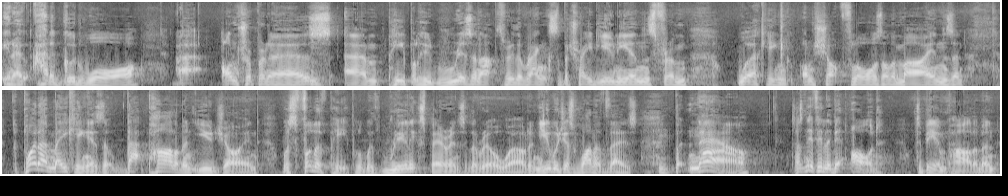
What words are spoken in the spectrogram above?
you know, had a good war, uh, entrepreneurs, um, people who'd risen up through the ranks of the trade unions from working on shop floors on the mines. And the point I'm making is that that parliament you joined was full of people with real experience of the real world, and you were just one of those. Mm. But now, doesn't it feel a bit odd to be in Parliament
